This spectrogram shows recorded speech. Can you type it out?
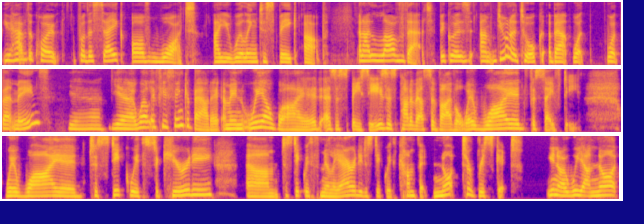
you have the quote, "For the sake of what are you willing to speak up?" And I love that because um, do you want to talk about what what that means? Yeah, yeah. Well, if you think about it, I mean, we are wired as a species, as part of our survival, we're wired for safety. We're wired to stick with security, um, to stick with familiarity, to stick with comfort, not to risk it. You know, we are not,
